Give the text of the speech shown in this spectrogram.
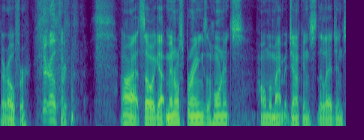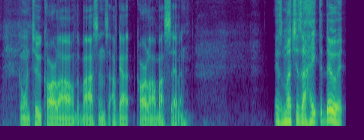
They're over. They're over. All right, so we got Mineral Springs, the Hornets, home of Matt McJunkins, the legend, going to Carlisle, the Bisons. I've got Carlisle by seven. As much as I hate to do it,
